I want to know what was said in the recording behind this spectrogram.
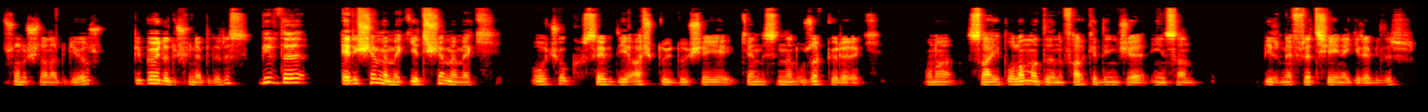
sonuçlanabiliyor. Bir böyle düşünebiliriz. Bir de erişememek, yetişememek, o çok sevdiği, aşk duyduğu şeyi kendisinden uzak görerek ona sahip olamadığını fark edince insan bir nefret şeyine girebilir.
